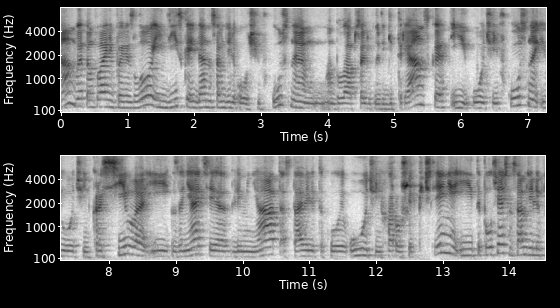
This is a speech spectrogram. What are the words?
нам в этом плане повезло, индийская еда на самом деле очень вкусная, она была абсолютно вегетарианская, и очень вкусная, и очень красиво, и занятия для меня оставили такое очень хорошее впечатление, и ты получаешь на самом деле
